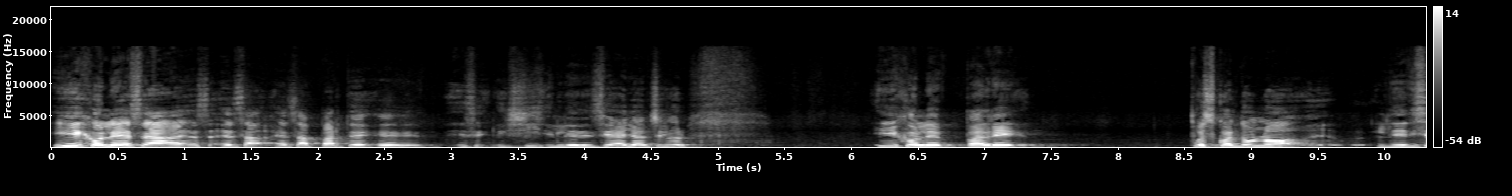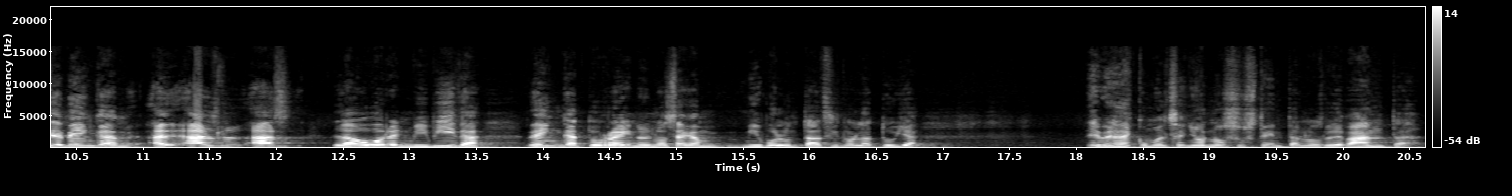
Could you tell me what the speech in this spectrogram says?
Híjole, esa, esa, esa parte, eh, le decía yo al Señor, híjole, Padre, pues cuando uno le dice, venga, haz, haz la obra en mi vida, venga tu reino y no se haga mi voluntad sino la tuya, de verdad como el Señor nos sustenta, nos levanta,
